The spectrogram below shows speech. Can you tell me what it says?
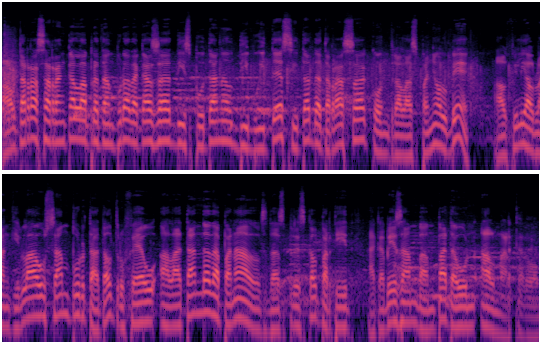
El Terrassa ha arrencat la pretemporada a casa disputant el 18è Ciutat de Terrassa contra l'Espanyol B. El filial blanquiblau s'ha emportat el trofeu a la tanda de penals després que el partit acabés amb empat a un al marcador.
